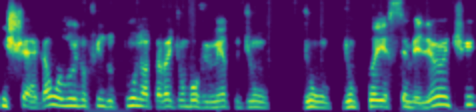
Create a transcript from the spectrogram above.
enxergar uma luz no fim do túnel através de um movimento de um, de um, de um player semelhante,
